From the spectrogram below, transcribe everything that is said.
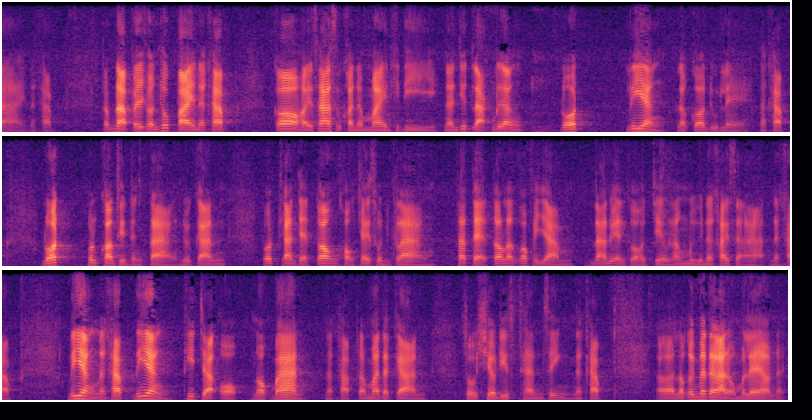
ได้นะครับสำหรับประชาชนทั่วไปนะครับ ก็ขอให้สร้างสุขอนามัยที่ดี นั้นยึดหลักเรื่องลดเลี่ยงแล้วก็ดูแลนะครับลดลดความเสี่ยงต่างๆ โดยการลดการแตะต้องของใช้ส่วนกลาง ถ้าแตะต้องแล้วก็พยายามล้างด้วยแอลกอฮอล์เจลล้างมือนะให้สะอาดนะครับ เลี่ยงนะครับเลี่ยงที่จะออกนอกบ้านนะครับตามมาตรการ social distancing นะครับเเราก็มีมาตรการออกมาแล้วนะ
